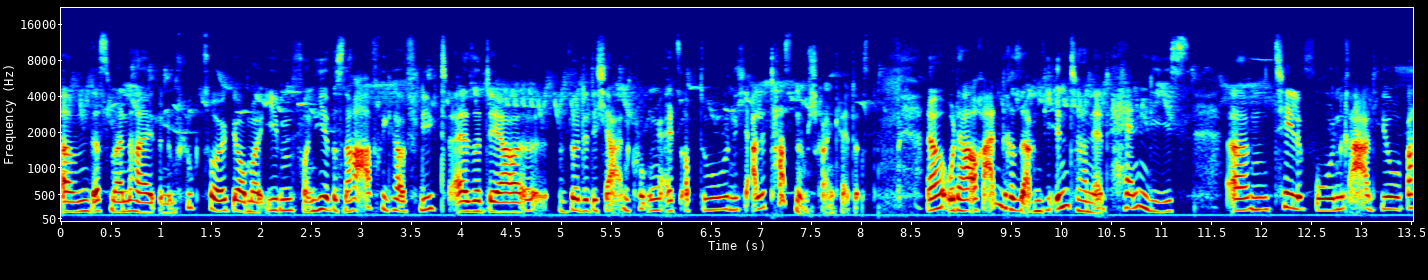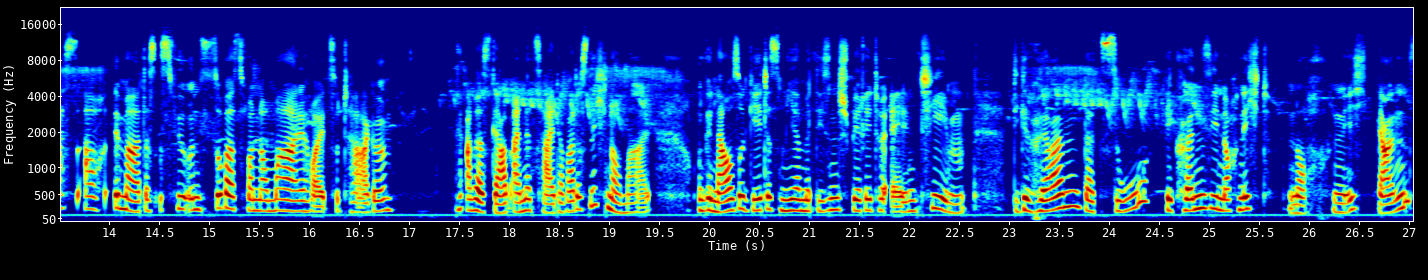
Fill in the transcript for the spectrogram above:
ähm, dass man halt mit einem Flugzeug ja mal eben von hier bis nach Afrika fliegt. Also der würde dich ja angucken, als ob du nicht alle Tassen im Schrank hättest. Ja, oder auch andere Sachen wie Internet, Handys, ähm, Telefon, Radio, was auch immer. Das ist für uns sowas von normal heutzutage. Aber es gab eine Zeit, da war das nicht normal. Und genauso geht es mir mit diesen spirituellen Themen. Die gehören dazu. Wir können sie noch nicht, noch nicht ganz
